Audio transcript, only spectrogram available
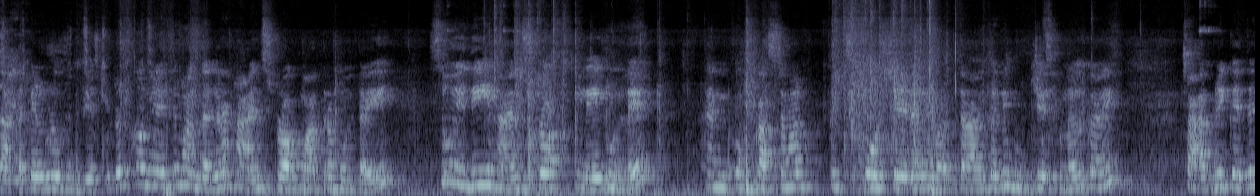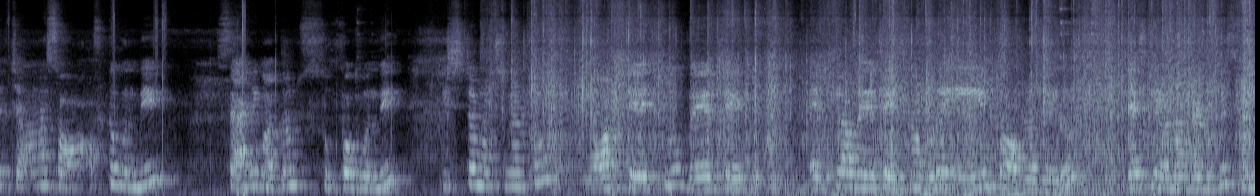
దాంట్లోకి కూడా బుక్ చేసుకుంటారు. కొన్ని అయితే మన దగ్గర హ్యాండ్ స్టాక్ మాత్రం ఉంటాయి. సో ఇది హ్యాండ్ స్టాక్ లేకుండే అండ్ ఒక కస్టమర్ పిక్స్ పోస్ట్ చేయడం దాంతో బుక్ చేసుకున్నారు. కానీ ఫ్యాబ్రిక్ అయితే చాలా సాఫ్ట్గా ఉంది. శారీ మాత్రం సూపర్ ఉంది. ఇష్టం వచ్చినట్టు వాష్ చేయొచ్చు వేర్ చేయొచ్చు. ఎట్లా వేర్ చేసినా కూడా ఏం ప్రాబ్లం లేదు. Just eleven hundred rupees free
